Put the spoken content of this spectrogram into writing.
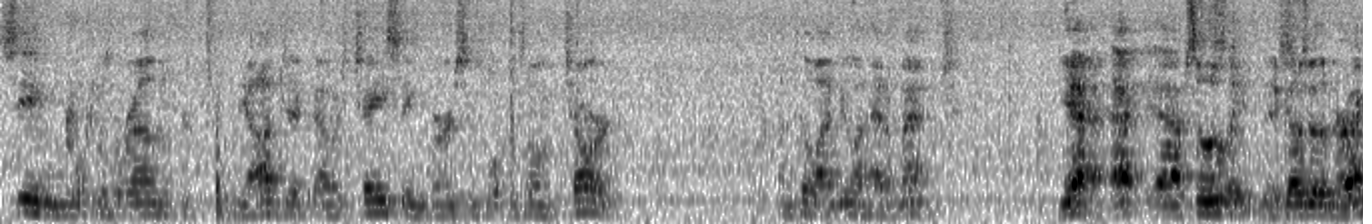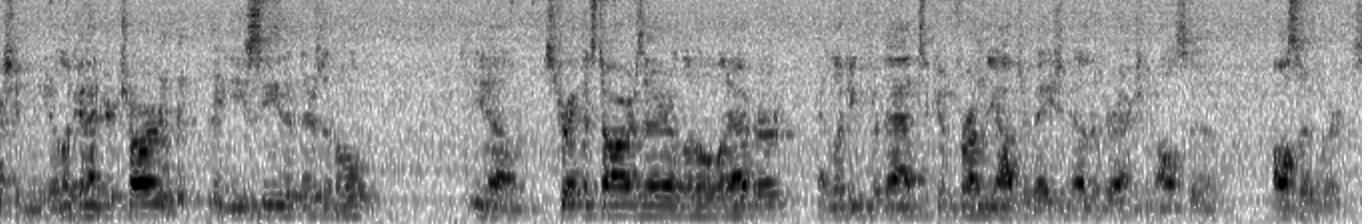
seeing what was around the, the object I was chasing versus what was on the chart until I knew I had a match. Yeah, a- absolutely. It goes the other direction. When you're looking at your chart and you see that there's a little, you know, string of stars there, a little whatever, and looking for that to confirm the observation the other direction also, also works.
